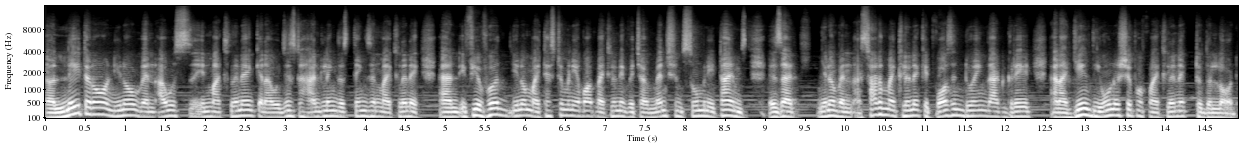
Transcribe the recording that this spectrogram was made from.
Uh, later on you know when i was in my clinic and i was just handling these things in my clinic and if you've heard you know my testimony about my clinic which i've mentioned so many times is that you know when i started my clinic it wasn't doing that great and i gave the ownership of my clinic to the lord.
